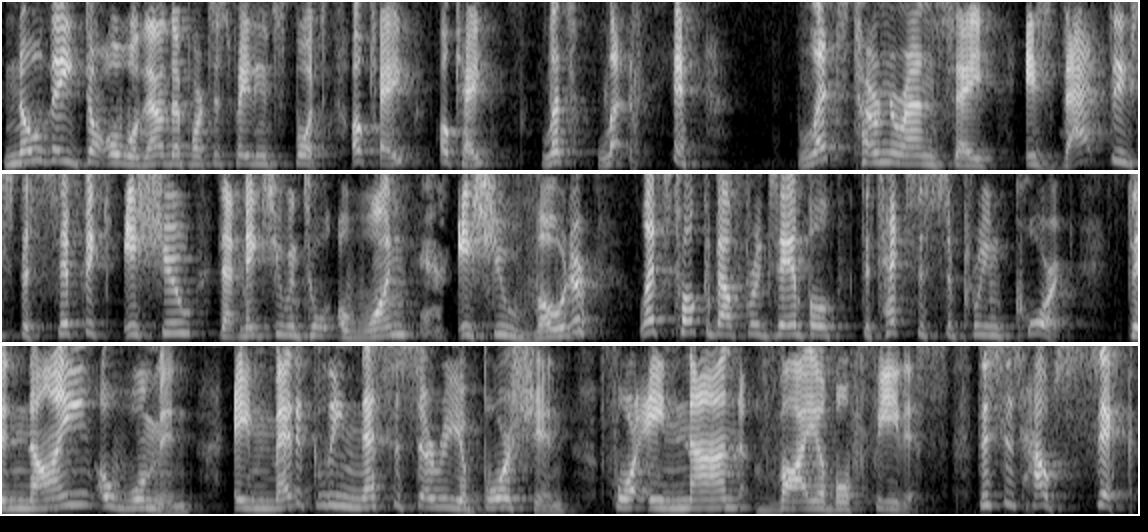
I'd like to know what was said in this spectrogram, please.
No they don't. Oh well now they're participating in sports. Okay okay. Let's let let's turn around and say is that the specific issue that makes you into a one yeah. issue voter? Let's talk about, for example, the Texas Supreme Court denying a woman a medically necessary abortion for a non viable fetus. This is how sick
